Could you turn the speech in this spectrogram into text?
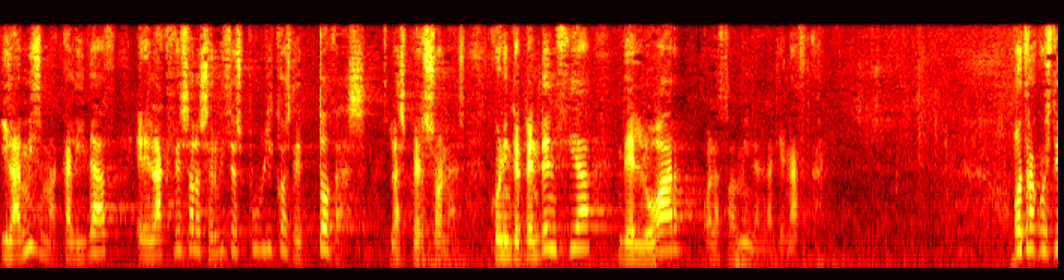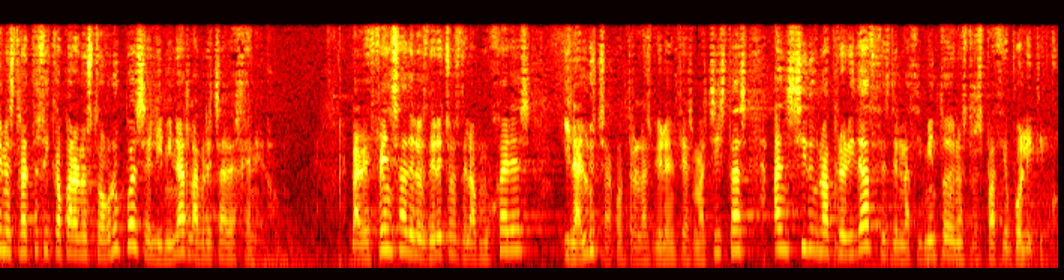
y la misma calidad en el acceso a los servicios públicos de todas las personas, con independencia del lugar o la familia en la que nazcan. Otra cuestión estratégica para nuestro grupo es eliminar la brecha de género. La defensa de los derechos de las mujeres y la lucha contra las violencias machistas han sido una prioridad desde el nacimiento de nuestro espacio político.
